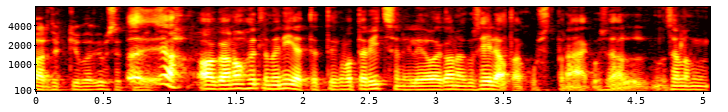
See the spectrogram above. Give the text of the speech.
paar tükki juba küpsetanud. jah, aga noh, ütleme nii, et, et vaata Ritsonil ei ole ka nagu seljatagust praegu seal, seal on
